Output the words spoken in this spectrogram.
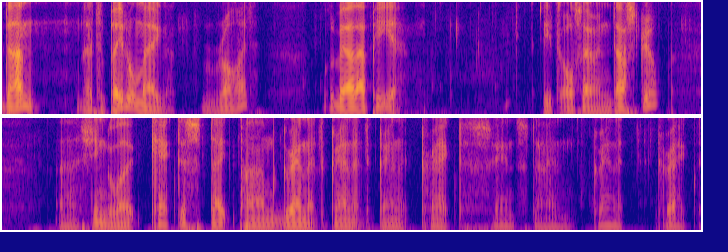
Done. That's a people magnet. Right. What about up here? It's also industrial uh, shingle oak, cactus, date palm, granite, granite, granite, cracked, sandstone, granite, cracked.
